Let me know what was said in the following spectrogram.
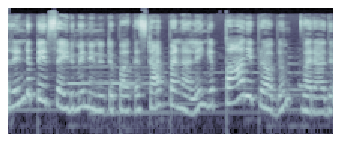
ரெண்டு பேர் சைடுமே நின்றுட்டு பார்க்க ஸ்டார்ட் பண்ணாலே இங்கே பாதி ப்ராப்ளம் வராது.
